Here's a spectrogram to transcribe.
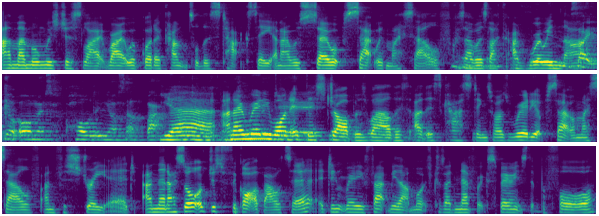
And my mum was just like, "Right, we've got to cancel this taxi." And I was so upset with myself because I was like, "I've ruined that." It's like you're almost holding yourself back. Yeah, and I really wanted do. this job as well this at this casting, so I was really upset with myself and frustrated. And then I sort of just forgot about it. It didn't really affect me that much because I'd never experienced it before.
